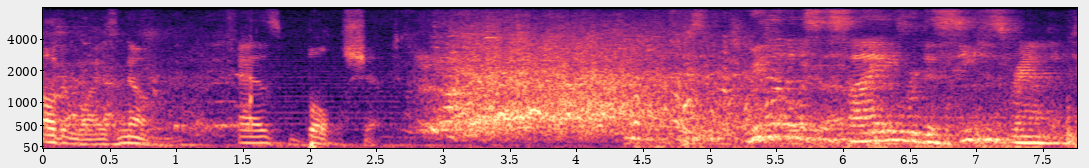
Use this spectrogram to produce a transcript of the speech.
otherwise known as bullshit. We live in a society where deceit is rampant,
